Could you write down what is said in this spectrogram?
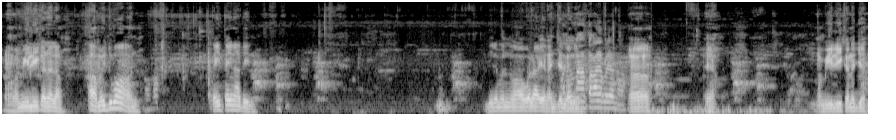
Ah, mamili ka na lang. Ah, may dumaan. Tay-tay natin. Hindi naman mawawala yan. Andyan lang Ano yan. nata kaya ko yan oh. Ah, ayan. Mamili ka na dyan.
